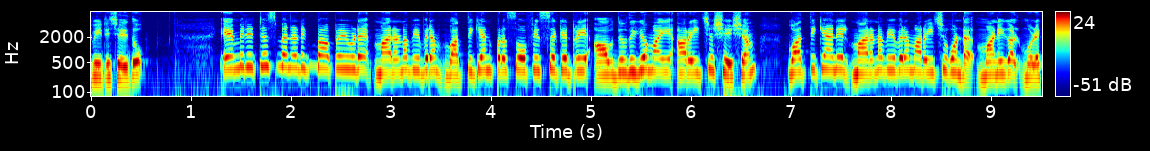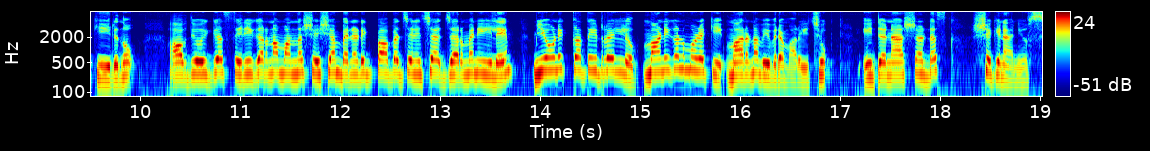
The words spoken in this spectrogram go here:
ട്വീറ്റ് ചെയ്തു. എമിരിറ്റസ് ബെനഡിക് പാപ്പയുടെ മരണവിവരം വത്തിക്കാൻ പ്രസ് ഓഫീസ് സെക്രട്ടറി ഔദ്യോഗികമായി അറിയിച്ച ശേഷം വത്തിക്കാനിൽ മരണവിവരം അറിയിച്ചുകൊണ്ട് മണികൾ മുഴക്കിയിരുന്നു. ഔദ്യോഗിക സ്ഥിരീകരണം വന്ന ശേഷം ബെനഡിക് പാപ്പ ജനിച്ച ജർമ്മനിയിലെ മ്യൂണിക് കത്തീഡ്രലിലും മണികൾ മുഴക്കി മരണവിവരം അറിയിച്ചു. International desk Shegina news.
